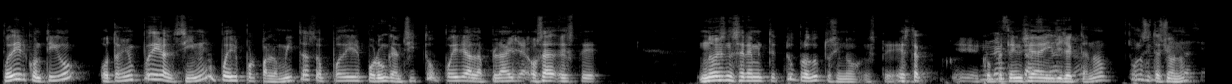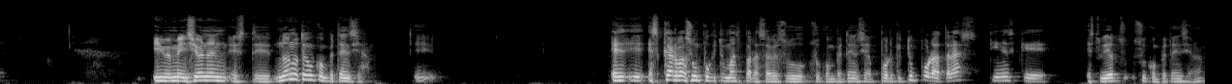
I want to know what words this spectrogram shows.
puede ir contigo o también puede ir al cine, o puede ir por palomitas o puede ir por un gancito, o puede ir a la playa, o sea, este no es necesariamente tu producto, sino este esta eh, competencia indirecta, ¿no? ¿no? Una situación, ¿no? Y me mencionan, este, no, no tengo competencia. Eh, eh, escarbas un poquito más para saber su, su competencia, porque tú por atrás tienes que estudiar su, su competencia, ¿no?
